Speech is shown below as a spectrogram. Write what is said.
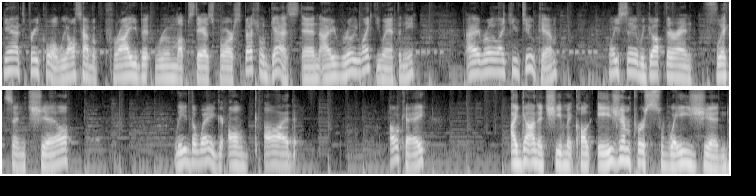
Yeah, it's pretty cool. We also have a private room upstairs for special guests, and I really like you, Anthony. I really like you too, Kim. What do you say we go up there and flix and chill? Lead the way, Oh, God. Okay. I got an achievement called Asian Persuasion.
